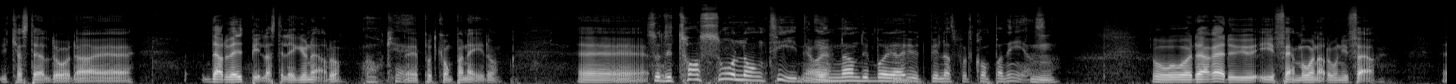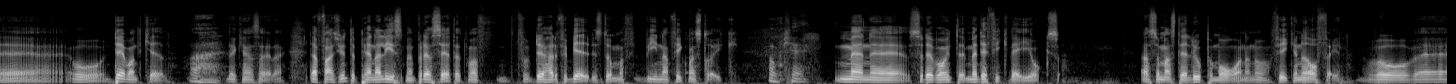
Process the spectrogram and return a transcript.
i Castel då där, eh, där du utbildas till legionär då. Okay. Eh, på ett kompani då. Eh, så det tar så lång tid ja, ja. innan du börjar mm. utbildas på ett kompani alltså? Mm. Och där är du ju i fem månader ungefär. Eh, och det var inte kul. Nej. Det kan jag säga. Det. Där fanns ju inte penalismen på det sättet. Man, det hade förbjudits då. innan fick man stryk. Okay. Men, eh, så det var inte, men det fick vi också. Alltså man ställde upp på morgonen och fick en örfil. Eh,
